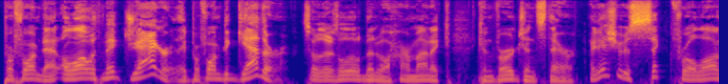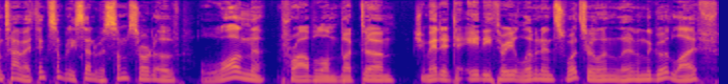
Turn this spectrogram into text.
performed at along with Mick Jagger. They performed together. So there's a little bit of a harmonic convergence there. I guess she was sick for a long time. I think somebody said it was some sort of lung problem, but um, she made it to 83, living in Switzerland, living the good life.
